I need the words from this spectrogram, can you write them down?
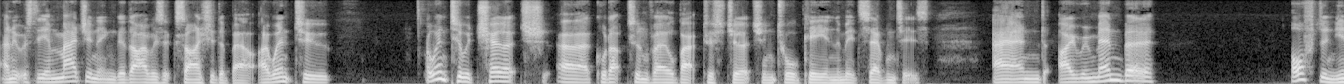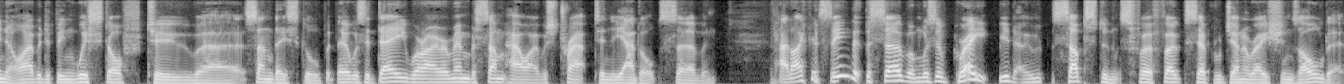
And it was the imagining that I was excited about. I went to I went to a church uh, called Upton Vale Baptist Church in Torquay in the mid 70s. And I remember often, you know, I would have been whisked off to uh, Sunday school, but there was a day where I remember somehow I was trapped in the adult sermon. And I could see that the sermon was of great, you know, substance for folks several generations older.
